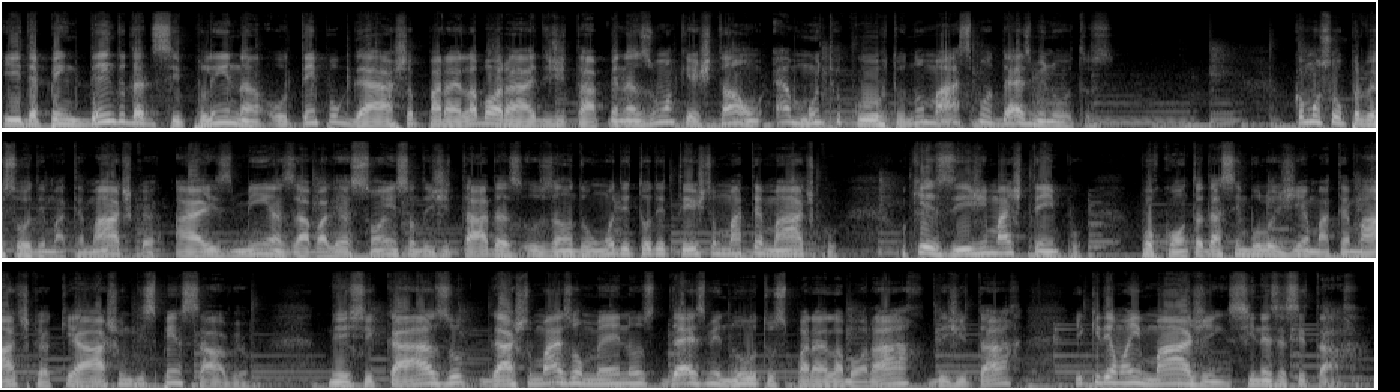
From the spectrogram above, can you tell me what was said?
E dependendo da disciplina, o tempo gasto para elaborar e digitar apenas uma questão é muito curto, no máximo 10 minutos. Como sou professor de matemática, as minhas avaliações são digitadas usando um editor de texto matemático, o que exige mais tempo, por conta da simbologia matemática que acho indispensável. Neste caso, gasto mais ou menos 10 minutos para elaborar, digitar e criar uma imagem se necessitar.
